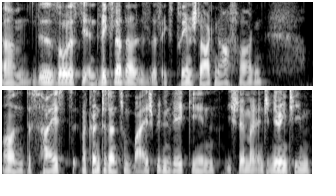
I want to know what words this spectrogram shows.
Ähm, es ist so, dass die Entwickler da das extrem stark nachfragen. Und das heißt, man könnte dann zum Beispiel den Weg gehen, ich stelle mein Engineering-Team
